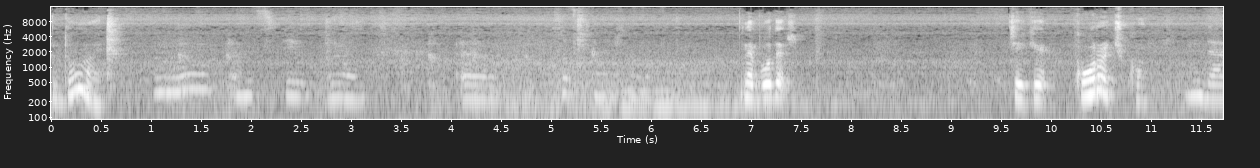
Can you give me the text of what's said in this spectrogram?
Думай. Ну, в принципі, ну, е, супчика можна. Не будеш? Тільки курочку. Да.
